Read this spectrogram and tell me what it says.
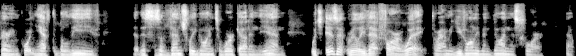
very important. You have to believe that this is eventually going to work out in the end, which isn't really that far away. Right? I mean, you've only been doing this for you know,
